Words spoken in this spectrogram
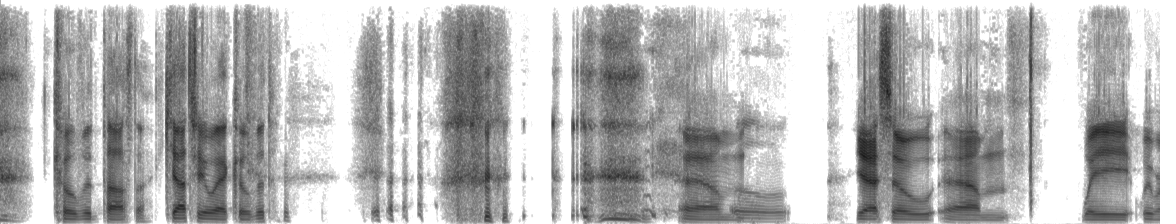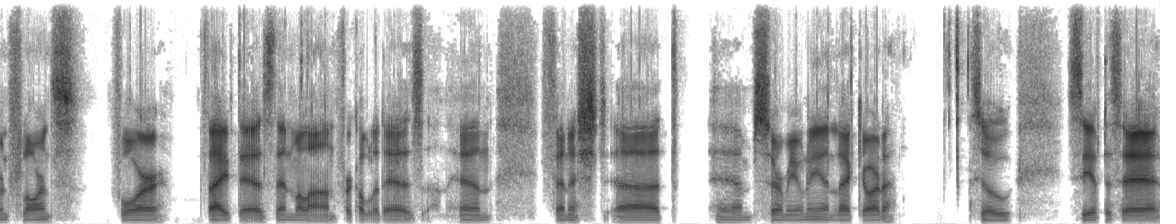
COVID pasta. Catch you away, COVID. um, Oh, yeah, so um, we we were in Florence for five days, then Milan for a couple of days, and then finished at um, Sirmione in Lake Garda. So safe to say,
